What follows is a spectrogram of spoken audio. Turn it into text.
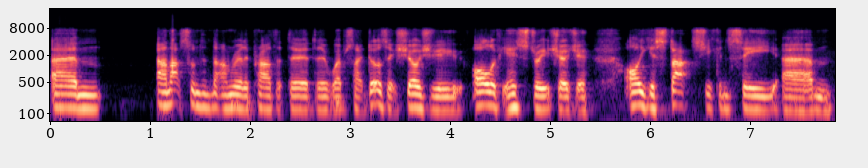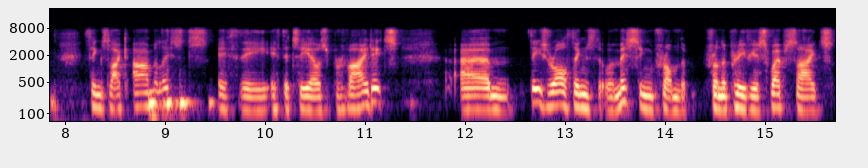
Um, and that's something that I'm really proud that the, the website does. It shows you all of your history. It shows you all your stats. You can see um, things like armor lists if the if the TOs provide it. Um, these are all things that were missing from the from the previous websites.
